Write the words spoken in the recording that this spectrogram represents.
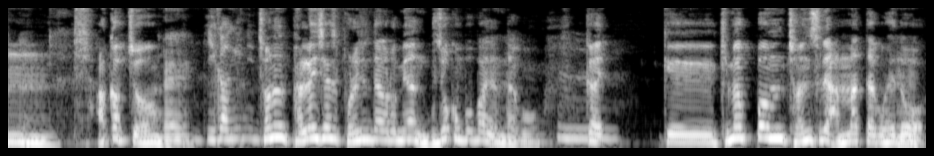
음. 아깝죠. 네. 이강인이. 저는 발렌시아에서 보내준다 그러면 무조건 뽑아야 된다고. 음. 그러니까 그 김학범 전술에 안 맞다고 해도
